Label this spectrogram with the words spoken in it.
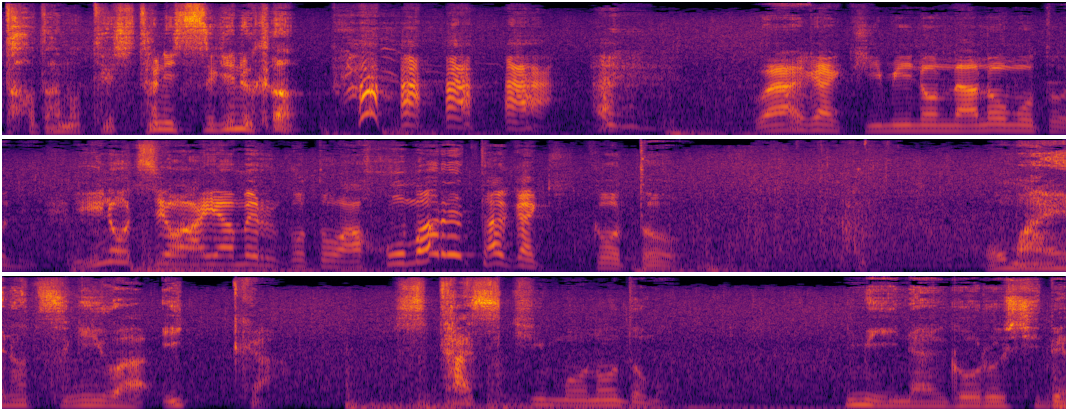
ただの手下に過ぎぬか 我が君の名のもとに命を殺めることは誉れ高きこと。お前の次は一家。親しき者ども皆殺しだ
